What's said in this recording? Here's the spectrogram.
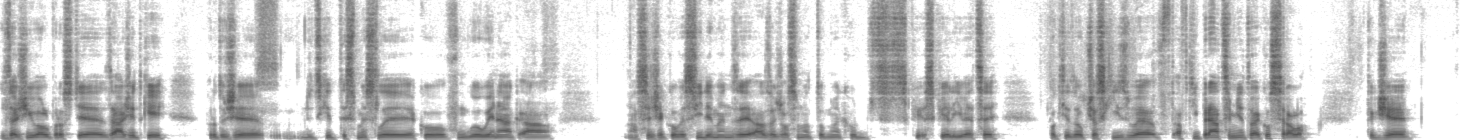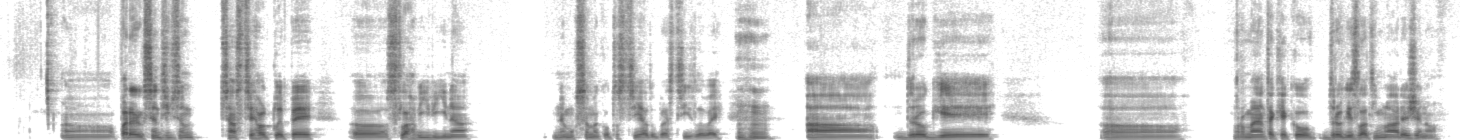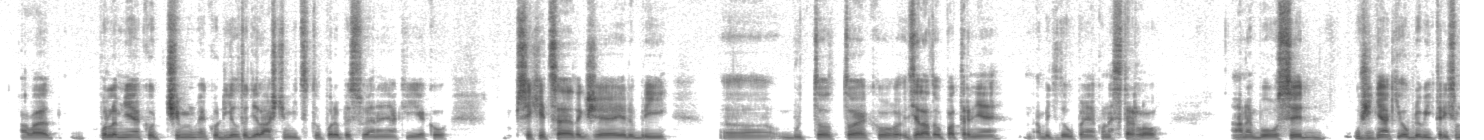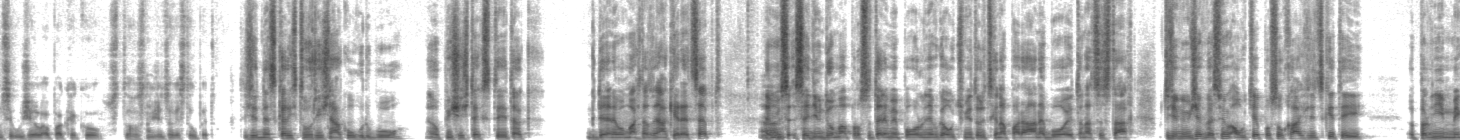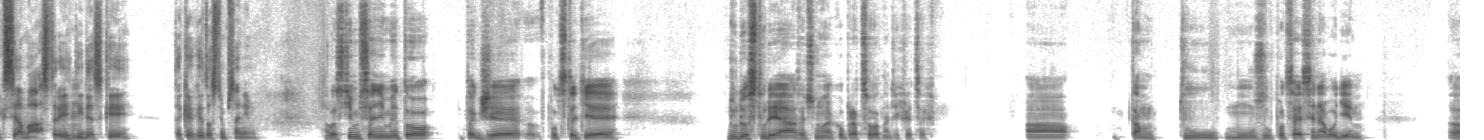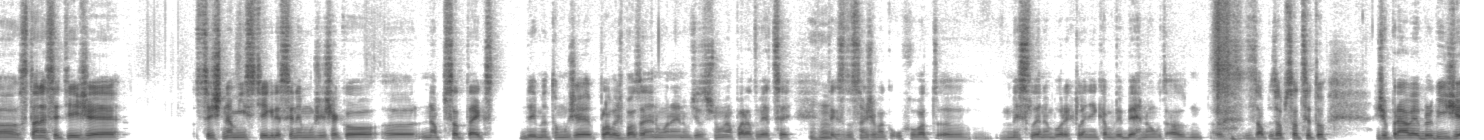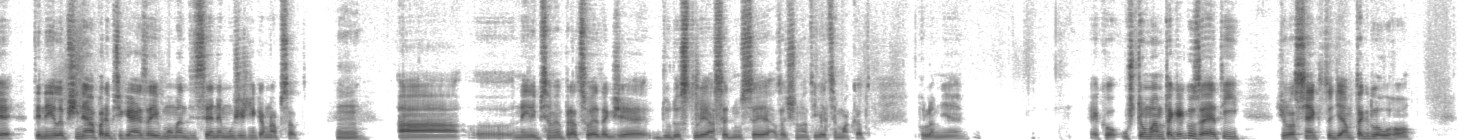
zažíval prostě zážitky, protože vždycky ty smysly jako fungují jinak a, a jsi jako ve své dimenzi a zažil jsem na tom jako skvělé věci. Pak tě to občas chýzuje a v té práci mě to jako sralo. Takže uh, paradoxně dřív jsem třeba střihal klipy uh, s lahví vína, nemohl jsem jako to stříhat úplně střízlivý. Mm-hmm. A drogy, uh, normálně tak jako drogy zlatý mládeže, no. Ale podle mě jako čím jako díl to děláš, tím víc to podepisuje na nějaký jako psychice, takže je dobrý uh, buď to, to jako dělat opatrně, aby ti to úplně jako nestrhlo, anebo si užít nějaký období, který jsem si užil a pak jako z toho snažit se vystoupit. Takže dneska, když tvoříš nějakou hudbu nebo píšeš texty, tak kde, nebo máš na to nějaký recept? Nevím, sedím doma, prostě tady mi pohodlně v gauči, mě to vždycky napadá, nebo je to na cestách. Protože vím, že ve svém autě posloucháš vždycky ty první mixy a mastery, mm-hmm. ty desky. Tak jak je to s tím psaním? Ale s tím psaním je to takže v podstatě jdu do studia a začnu jako pracovat na těch věcech. A tam tu můzu v podstatě si navodím. Uh, stane se ti, že jsi na místě, kde si nemůžeš jako uh, napsat text, dejme tomu, že plaveš bazénu a najednou ti začnou napadat věci, mm-hmm. tak se to snažím jako uchovat uh, mysli nebo rychle někam vyběhnout a, a zapsat si to. Že právě blbý, že ty nejlepší nápady přicházejí v moment, kdy se nemůžeš někam napsat. Mm. A uh, nejlíp se mi pracuje, takže jdu do studia, sednu si a začnu na ty věci makat. Podle mě jako už to mám tak jako zajetý, že vlastně jak to dělám tak dlouho,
